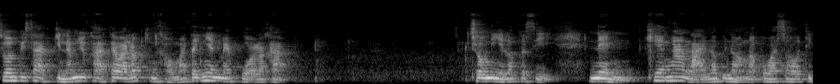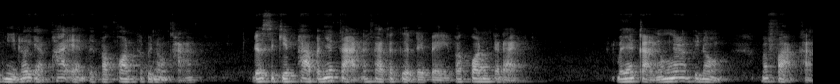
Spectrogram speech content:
ส่วนปีศาจกินน้ำอยู่ค่ะ แต่ว่าเรากินเขามาแต่เงี้ยนแม่ผัวแล้วค่ะช่วงนี้เราก็สิเน้นเคลียงงานหลายเนาะพี่น้องเนาะเพราะว่าเสาร์อาทิตย์นี้เราอยากพาแอนไปพักผ่อนค่ะพี่น้องค่ะเดี๋ยวสเก็ตภาพบรรยากาศนะคะ ถ้าเกิดได้ไปพักผ่อนก็ได้ บรรยากาศงามๆพี่น้องมาฝากค่ะ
